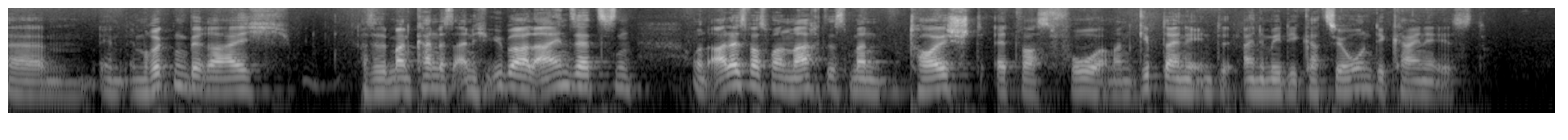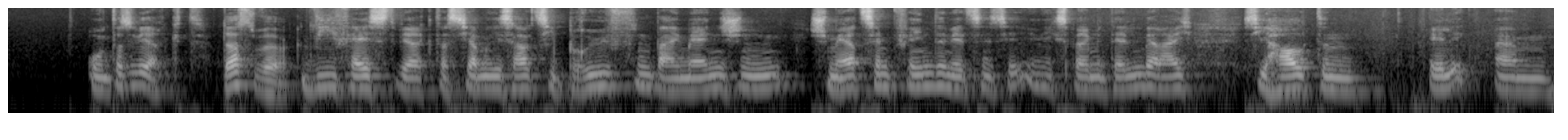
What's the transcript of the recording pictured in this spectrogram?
ähm, im, im Rückenbereich. Also man kann das eigentlich überall einsetzen. Und alles, was man macht, ist, man täuscht etwas vor. Man gibt eine, eine Medikation, die keine ist. Und das wirkt. Das wirkt. Wie fest wirkt das? Sie haben gesagt, Sie prüfen bei Menschen Schmerzempfinden, jetzt im experimentellen Bereich. Sie halten ähm,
